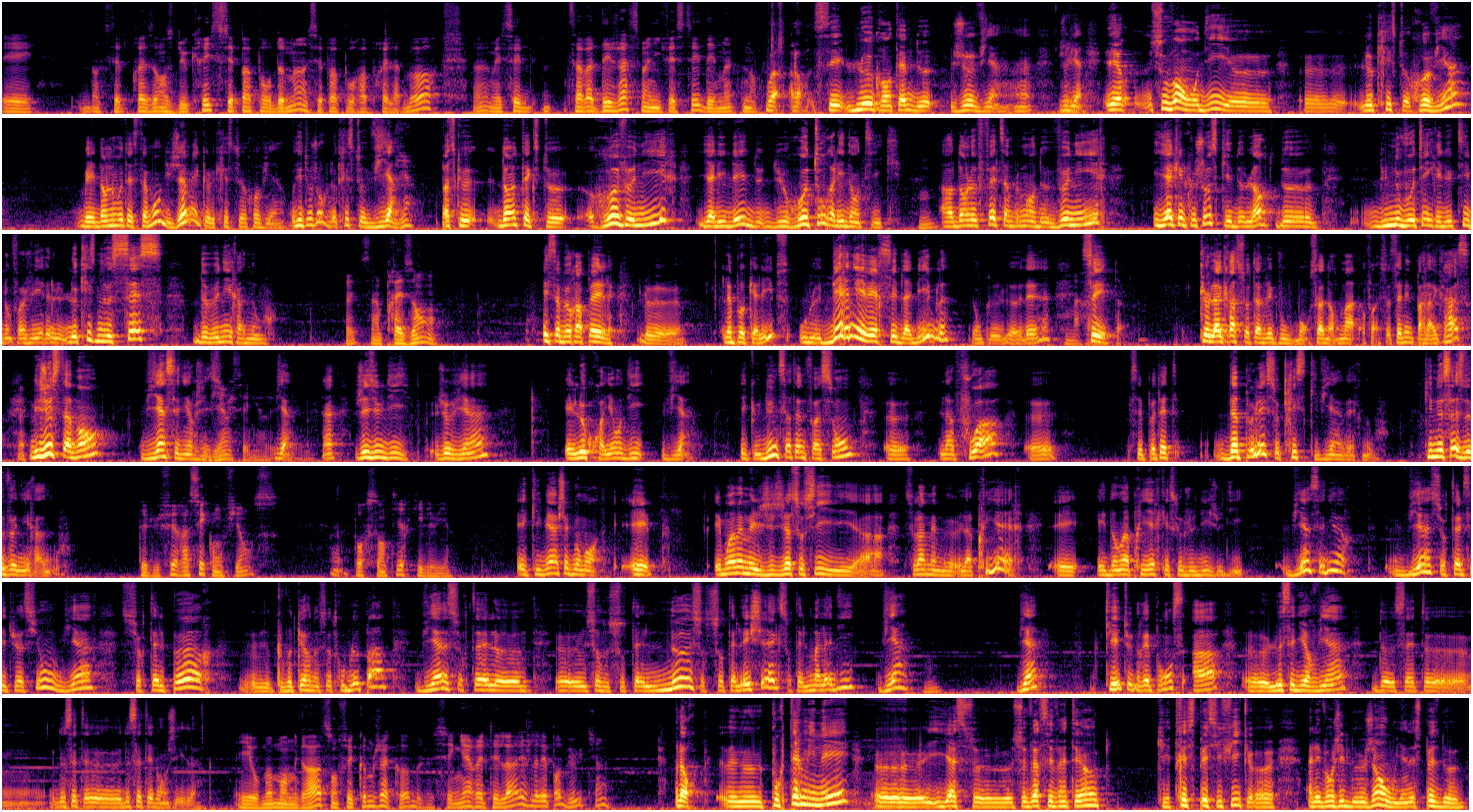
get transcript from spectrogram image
Et donc cette présence du Christ, c'est pas pour demain, c'est pas pour après la mort, hein, mais ça va déjà se manifester dès maintenant. Voilà, alors c'est le grand thème de je viens. hein, je viens. Et d'ailleurs, souvent on dit euh, euh, le Christ revient, mais dans le Nouveau Testament on dit jamais que le Christ revient. On dit toujours que le Christ vient. Vient. Parce que dans le texte revenir, il y a l'idée du, retour à l'identique. Alors dans le fait simplement de venir, il y a quelque chose qui est de l'ordre d'une nouveauté irréductible. Enfin, je veux dire, le Christ ne cesse de venir à nous. C'est un présent. Et ça me rappelle le- l'Apocalypse, où le dernier verset de la Bible, donc c'est que la grâce soit avec vous. Bon, ça normal, enfin ça s'amène par la grâce. Mais juste avant, viens Seigneur Jésus. Viens, Seigneur. Jésus. Viens. hein. Jésus dit je viens, et le croyant dit viens. Et que d'une certaine façon, euh, la foi, euh, c'est peut-être d'appeler ce Christ qui vient vers nous, qui ne cesse de venir à nous, de lui faire assez confiance pour sentir qu'il vient. et qui vient à chaque moment. Et, et moi-même, j'associe à cela même la prière. Et, et dans ma prière, qu'est-ce que je dis? Je dis viens Seigneur, viens sur telle situation, viens sur telle peur, euh, que votre cœur ne se trouble pas, viens sur tel, euh, euh, sur, sur tel nœud, sur, sur tel échec, sur telle maladie, viens. Viens, qui est une réponse à euh, le Seigneur vient de, cette, euh, de, cette, de cet évangile. Et au moment de grâce, on fait comme Jacob. Le Seigneur était là et je ne l'avais pas vu, tiens. Alors, pour terminer, il y a ce, ce verset 21 qui est très spécifique euh, à l'évangile de Jean, où il y a une espèce de,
